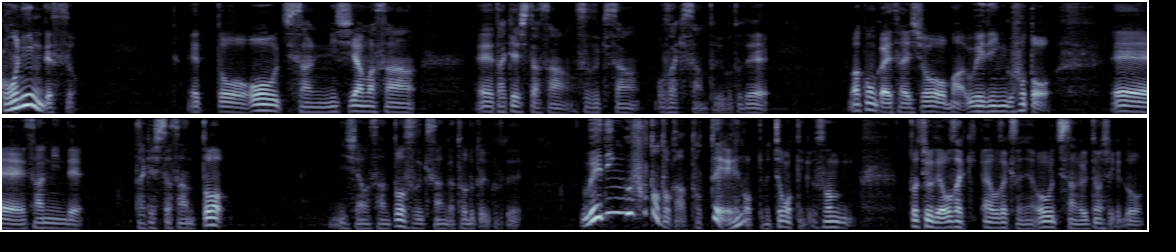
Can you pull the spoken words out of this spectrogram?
5人ですよ。えっと、大内さん、西山さん、えー竹下さん、鈴木さん、尾崎さんということで、まあ、今回最初、まあ、ウェディングフォト、え3人で、竹下さんと、西山さんと鈴木さんが撮るということで、ウェディングフォトとか撮ってええのってめっちゃ思ってんけど、その途中で尾崎、尾崎さんじゃない、大内さんが言ってましたけど、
